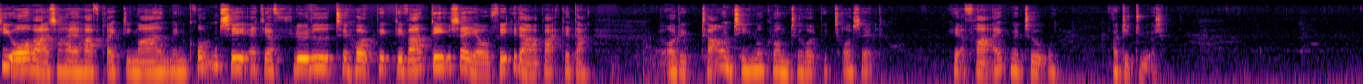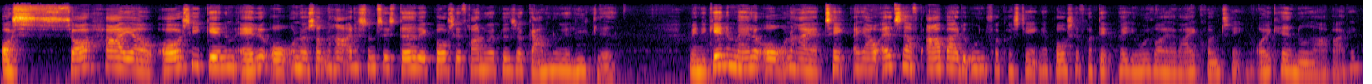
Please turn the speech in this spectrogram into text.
de overvejelser har jeg haft rigtig meget, men grunden til, at jeg flyttede til Holbæk, det var dels, at jeg jo fik et arbejde der, og det tager en time at komme til Holbæk trods alt, herfra, ikke med toget, og det er dyrt. Og så har jeg jo også igennem alle årene, og sådan har jeg det sådan set stadigvæk, bortset fra, nu er jeg blevet så gammel, nu er jeg lige glad. Men igennem alle årene har jeg tænkt, at jeg har jo altid haft arbejde uden for Christiania, bortset fra den periode, hvor jeg var i Grøntsvang og ikke havde noget arbejde. Ikke?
